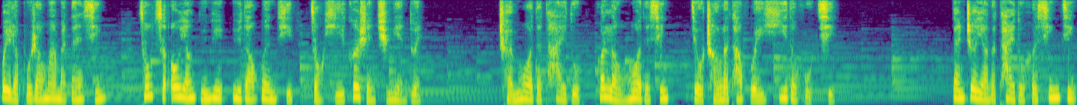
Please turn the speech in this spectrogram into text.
为了不让妈妈担心，从此欧阳云云遇到问题总一个人去面对，沉默的态度和冷漠的心就成了他唯一的武器。但这样的态度和心境，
